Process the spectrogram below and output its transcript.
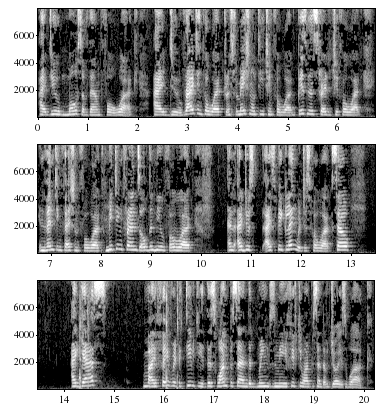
I do most of them for work. I do writing for work, transformational teaching for work, business strategy for work, inventing fashion for work, meeting friends old and new for work, and I do I speak languages for work. So I guess my favorite activity, this 1% that brings me 51% of joy is work.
